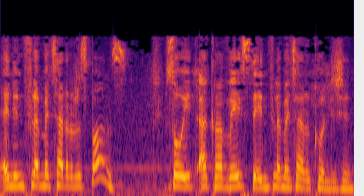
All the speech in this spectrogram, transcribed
an inflammatory response. So it aggravates the inflammatory condition.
